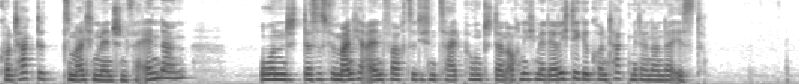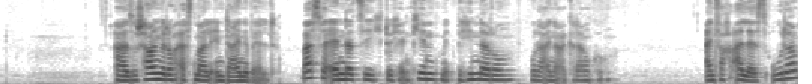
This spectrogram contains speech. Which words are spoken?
Kontakte zu manchen Menschen verändern und dass es für manche einfach zu diesem Zeitpunkt dann auch nicht mehr der richtige Kontakt miteinander ist. Also schauen wir doch erstmal in deine Welt. Was verändert sich durch ein Kind mit Behinderung oder einer Erkrankung? Einfach alles, oder?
